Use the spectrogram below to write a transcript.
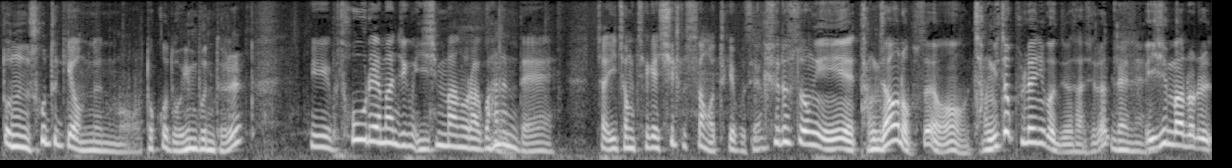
또는 소득이 없는 뭐 독거 노인분들 이 서울에만 지금 20만 호라고 하는데 자, 이 정책의 실효성 어떻게 보세요? 실효성이 당장은 없어요. 장기적 플랜이거든요, 사실은. 네네. 20만 원을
